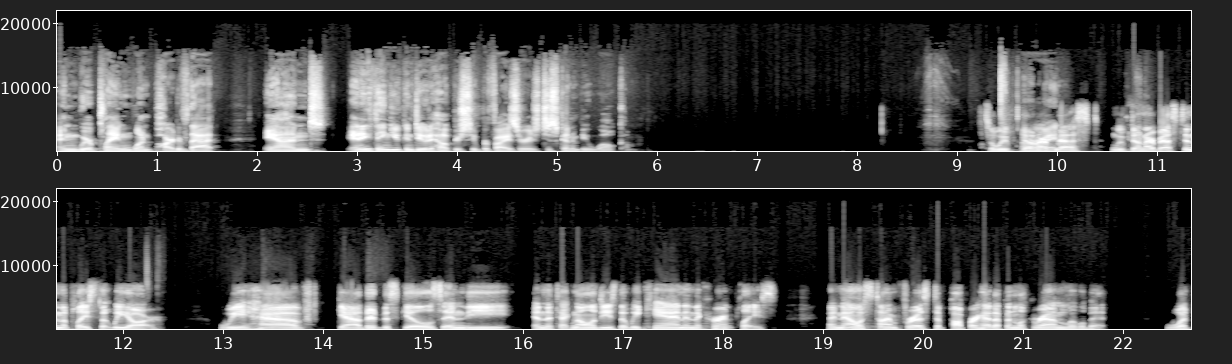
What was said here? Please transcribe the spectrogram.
and we're playing one part of that. And anything you can do to help your supervisor is just going to be welcome. So we've done right. our best. We've done our best in the place that we are. We have gathered the skills and the and the technologies that we can in the current place. And now it's time for us to pop our head up and look around a little bit. What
